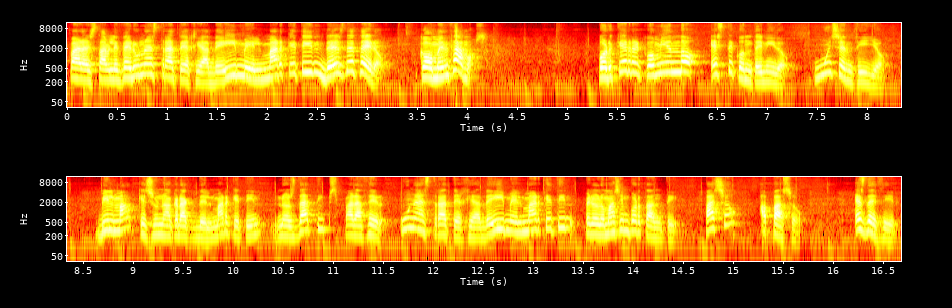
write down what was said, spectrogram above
para establecer una estrategia de email marketing desde cero. ¡Comenzamos! ¿Por qué recomiendo este contenido? Muy sencillo. Vilma, que es una crack del marketing, nos da tips para hacer una estrategia de email marketing, pero lo más importante, paso a paso. Es decir,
